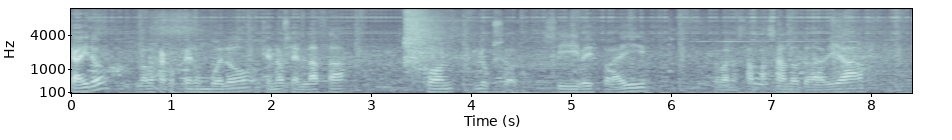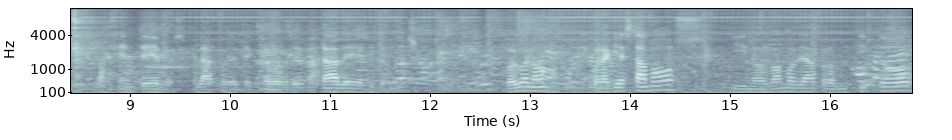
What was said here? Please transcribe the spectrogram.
Cairo. Vamos a coger un vuelo que nos enlaza con Luxor. Si veis por ahí, pues bueno, están pasando todavía la gente, pues el arco detector de metales y todo eso. Pues bueno, por aquí estamos y nos vamos ya prontito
